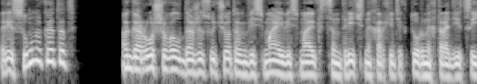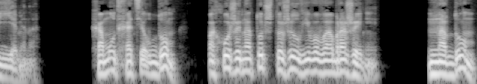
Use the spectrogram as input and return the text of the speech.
Рисунок этот огорошивал даже с учетом весьма и весьма эксцентричных архитектурных традиций Йемена. Хамуд хотел дом, похожий на тот, что жил в его воображении. На дом,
